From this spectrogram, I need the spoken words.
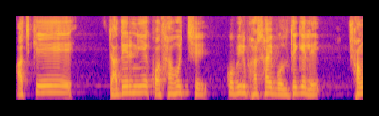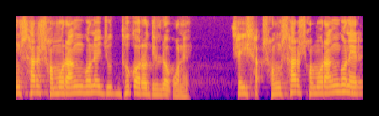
আজকে যাদের নিয়ে কথা হচ্ছে কবির ভাষায় বলতে গেলে সংসার সমরাঙ্গনে যুদ্ধ কর দৃঢ়পণে। সেই সংসার সমরাঙ্গনের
